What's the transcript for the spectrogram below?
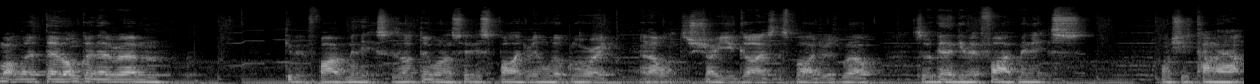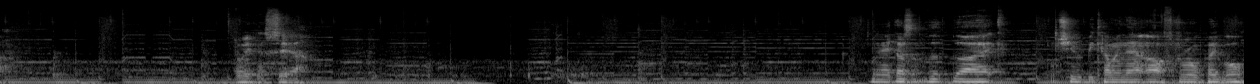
What I'm going to do, I'm going to um, give it five minutes because I do want to see this spider in all her glory and I want to show you guys the spider as well. So we're going to give it five minutes once she's come out and we can see her. Yeah, it doesn't look like she would be coming out after all people.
